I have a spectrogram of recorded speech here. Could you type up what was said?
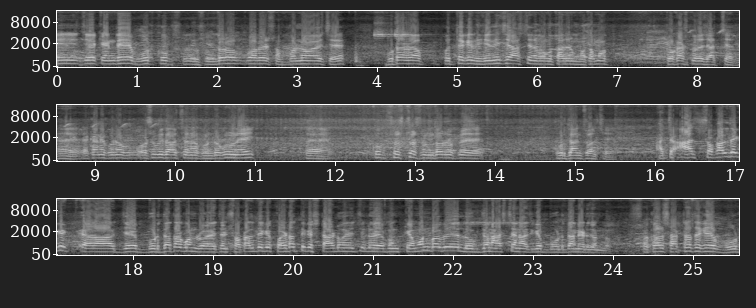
এই যে কেন্দ্রে ভোট খুব সুন্দরভাবে সম্পন্ন হয়েছে। ভোটাররা প্রত্যেকে নিজে নিজে আসছেন এবং তাদের মতামত প্রকাশ করে যাচ্ছেন। হ্যাঁ এখানে কোনো অসুবিধা হচ্ছে না গণ্ডগোল নেই। হ্যাঁ, খুব সুষ্ঠু সুন্দররূপে ভোটদান চলছে। আচ্ছা আজ সকাল থেকে যে ভোটদাতাগণ রয়েছেন সকাল থেকে কয়টার থেকে স্টার্ট হয়েছিল এবং কেমনভাবে লোকজন আসছেন আজকে ভোটদানের জন্য? সকাল সাতটা থেকে ভোট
